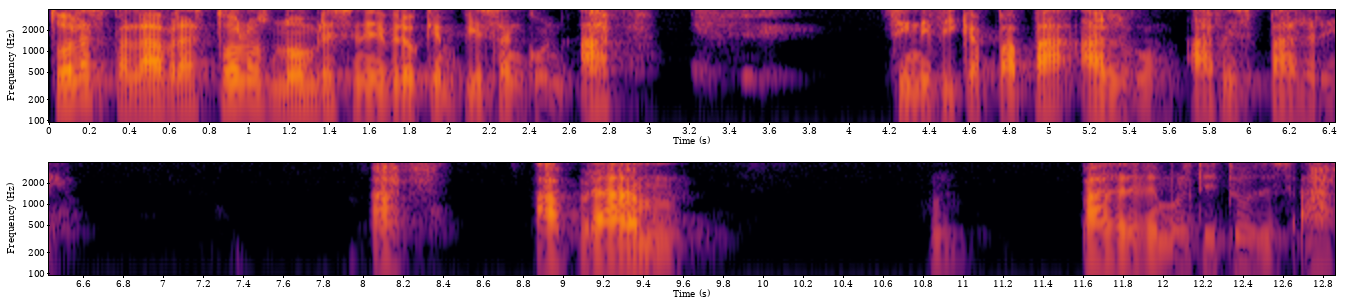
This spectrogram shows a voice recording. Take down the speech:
Todas las palabras, todos los nombres en hebreo que empiezan con Ab, significa papá algo. Ab es padre. Ab. Abraham, padre de multitudes. Ab.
